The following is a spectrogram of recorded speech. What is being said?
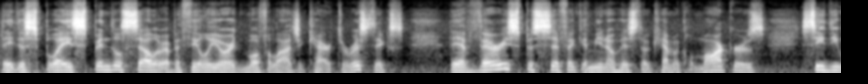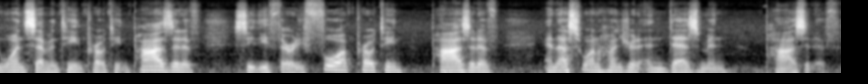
they display spindle cell or epithelioid morphologic characteristics. They have very specific immunohistochemical markers CD117 protein positive, CD34 protein positive, and S100 and desmin positive.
